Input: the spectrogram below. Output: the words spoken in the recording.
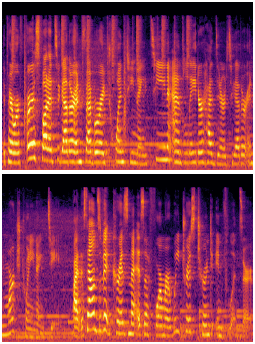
The pair were first spotted together in February 2019 and later had dinner together in March 2019. By the sounds of it, Charisma is a former waitress turned influencer.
